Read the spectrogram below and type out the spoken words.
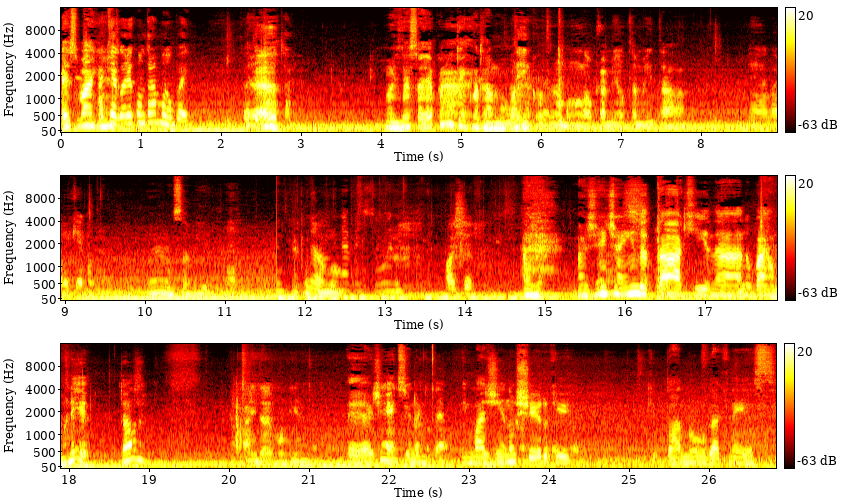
esse bairro que a Aqui gente... agora é contramão, pai. Eu tenho É? que voltar. Mas nessa época não tem contramão, Tem né? contramão. Lá o caminhão também tá, ó. É, agora aqui é contramão. Eu não sabia. É. Tem contramão. Ó, o cheiro. A gente, a gente ainda tá aqui na, no bairro Harmonia? Então, né? Ainda é harmonia. É, gente, você não imagina o cheiro que, que tá num lugar que nem esse.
